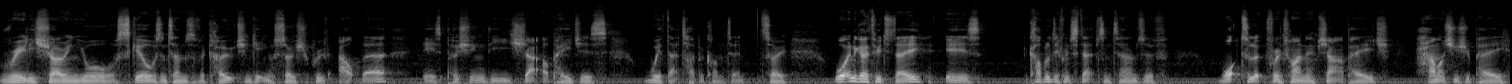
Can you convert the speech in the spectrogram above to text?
really showing your skills in terms of a coach and getting your social proof out there is pushing the shout out pages with that type of content. So what we're going to go through today is a couple of different steps in terms of what to look for in trying to shout out page, how much you should pay,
